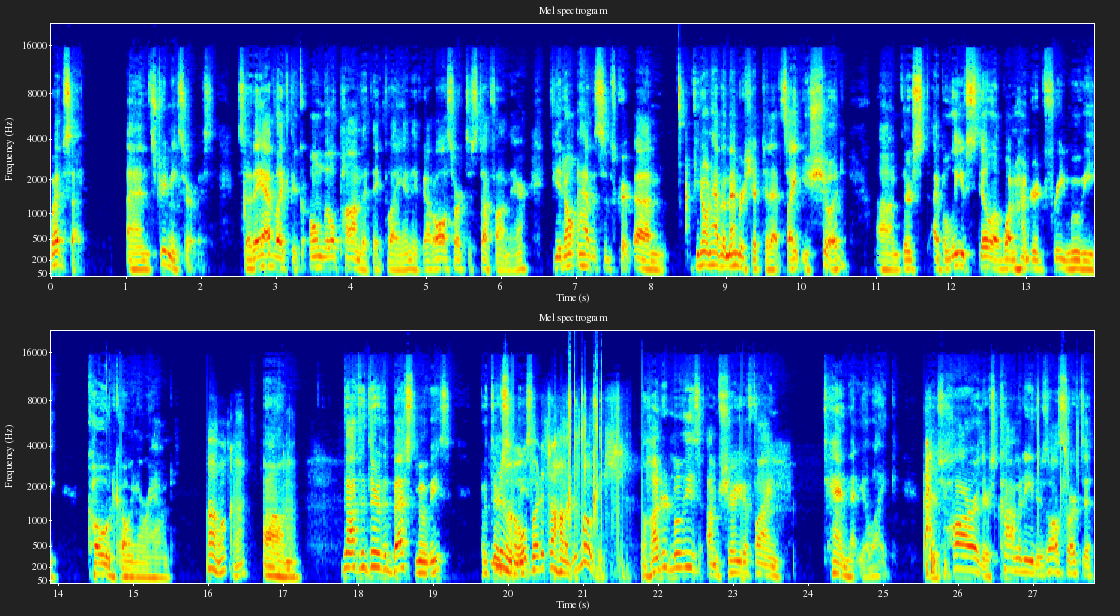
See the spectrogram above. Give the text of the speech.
website and streaming service. So they have like their own little pond that they play in. They've got all sorts of stuff on there. If you don't have a subscript, um, if you don't have a membership to that site, you should. Um, there's, I believe, still a 100 free movie code going around. Oh, okay. Um, Not that they're the best movies, but there's no, but it's hundred movies. 100 movies. I'm sure you'll find 10 that you like. There's horror, there's comedy, there's all sorts of,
